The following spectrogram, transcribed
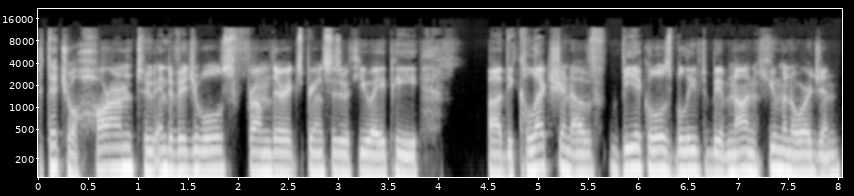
potential harm to individuals from their experiences with UAP, uh, the collection of vehicles believed to be of non-human origin.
